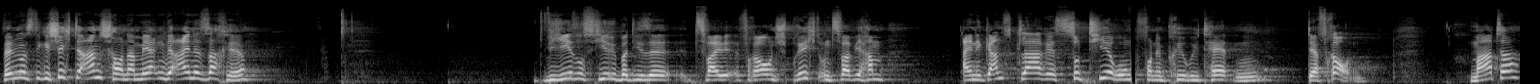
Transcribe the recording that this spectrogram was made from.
wenn wir uns die Geschichte anschauen, dann merken wir eine Sache, wie Jesus hier über diese zwei Frauen spricht. Und zwar, wir haben eine ganz klare Sortierung von den Prioritäten der Frauen. Martha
